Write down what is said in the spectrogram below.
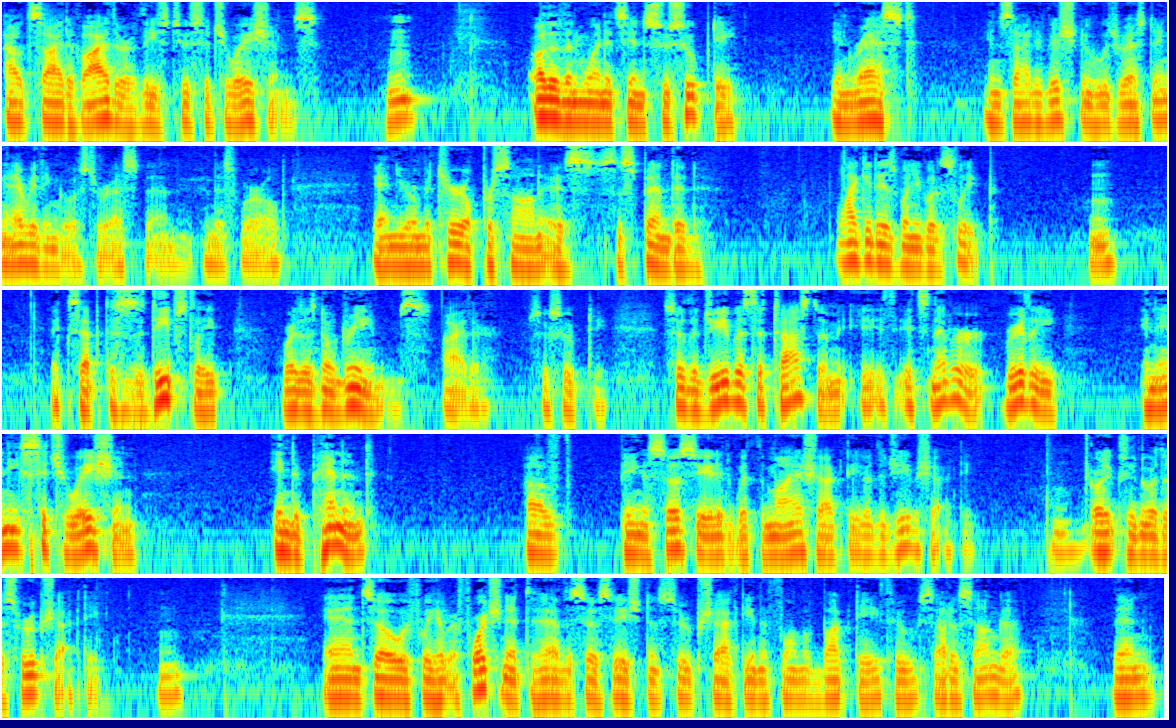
outside of either of these two situations. Hmm? Other than when it's in susupti, in rest, inside of Vishnu who's resting, and everything goes to rest then in this world. And your material persona is suspended like it is when you go to sleep. Hmm? Except this is a deep sleep where there's no dreams either, susupti. So the jiva satastam, it's never really in any situation independent of being associated with the Maya Shakti or the Jiva Shakti, hmm? or excuse me, or the Swarup Shakti. Hmm? And so if we are fortunate to have the association of Swarup Shakti in the form of bhakti through sadhusanga, then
